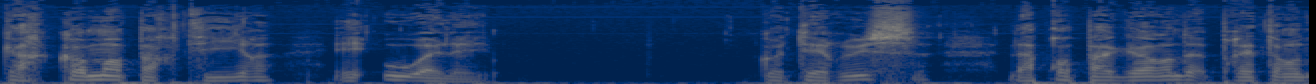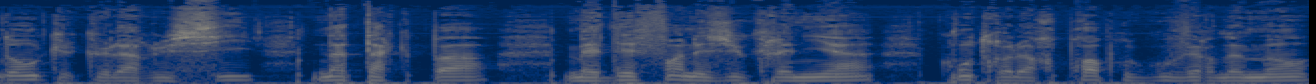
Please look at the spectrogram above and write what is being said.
Car comment partir et où aller? Côté russe, la propagande prétend donc que la Russie n'attaque pas, mais défend les Ukrainiens contre leur propre gouvernement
